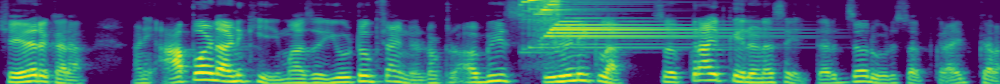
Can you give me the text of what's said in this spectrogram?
शेअर करा. आणि आपण आणखी माझं यूट्यूब चॅनल डॉक्टर अभिज क्लिनिकला सबस्क्राईब केलं नसेल तर जरूर सबस्क्राईब करा.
